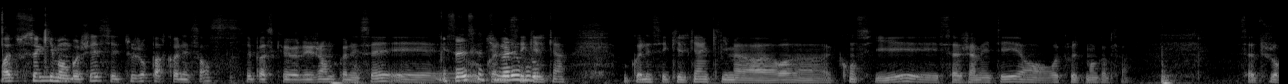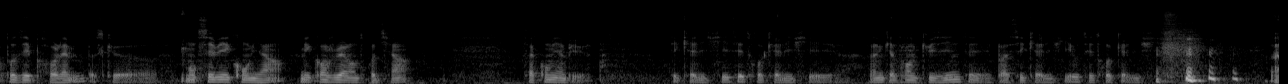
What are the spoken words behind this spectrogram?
Moi, tous ceux qui m'ont embauché, c'est toujours par connaissance. C'est parce que les gens me connaissaient et, Et que tu au connaissez quelqu'un. Vous connaissez quelqu'un qui m'a euh, conseillé et ça n'a jamais été en recrutement comme ça. Ça a toujours posé problème parce que mon CV convient, mais quand je vais à l'entretien, ça convient plus. T'es qualifié, t'es trop qualifié. 24 ans de cuisine, t'es pas assez qualifié ou t'es trop qualifié. Euh,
